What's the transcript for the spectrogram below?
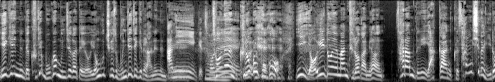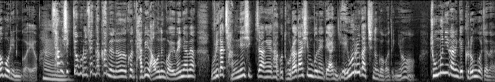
얘기했는데 그게 뭐가 문제가 돼요? 영국 측에서 문제 제기를 안 했는데. 아니, 그 저는, 저는 그런 걸 보고 이 여의도에만 들어가면 사람들이 약간 그 상식을 잃어버리는 거예요. 음. 상식적으로 생각하면은 그건 답이 나오는 거예요. 왜냐하면 우리가 장례식장에 가고 돌아가신 분에 대한 예우를 갖추는 거거든요. 조문이라는 게 그런 거잖아요.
